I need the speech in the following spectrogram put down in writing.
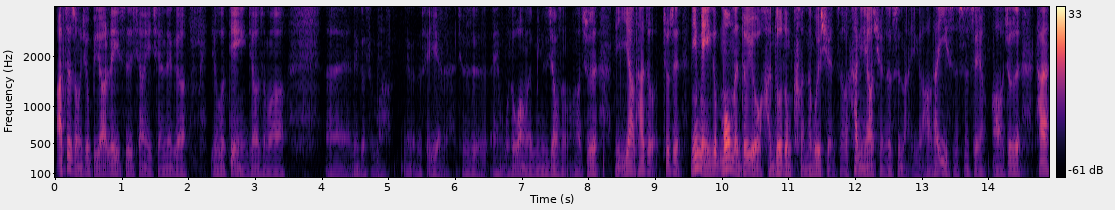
啊，这种就比较类似像以前那个有个电影叫什么，呃，那个什么。那个是谁演的？就是哎，我都忘了名字叫什么啊？就是你一样，他就就是你每一个 moment 都有很多种可能会选择，看你要选择是哪一个啊？他意思是这样啊，就是他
